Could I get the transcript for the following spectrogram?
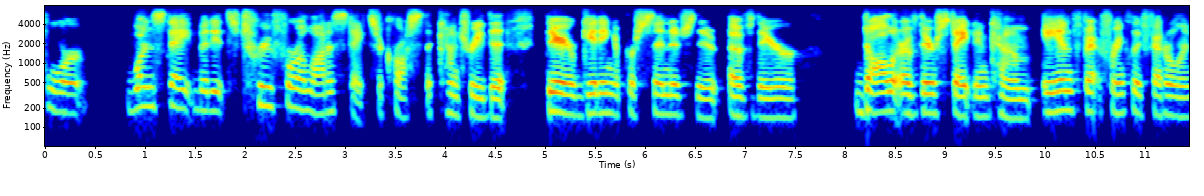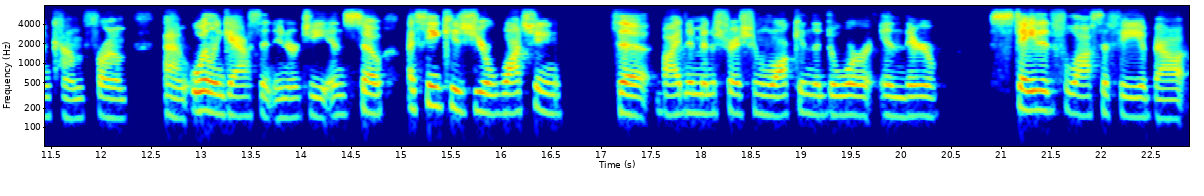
for one state but it's true for a lot of states across the country that they're getting a percentage of their dollar of their state income and frankly federal income from um, oil and gas and energy and so i think as you're watching the Biden administration walk in the door in their stated philosophy about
